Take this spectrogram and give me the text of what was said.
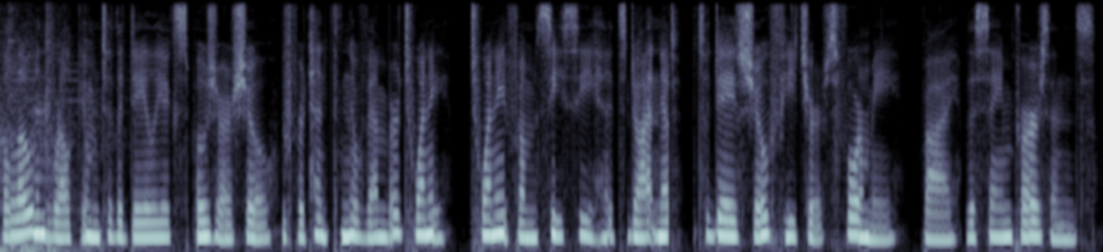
Hello and welcome to the Daily Exposure Show for 10th November 2020 from cchits.net. Today's show features For Me by the same persons.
